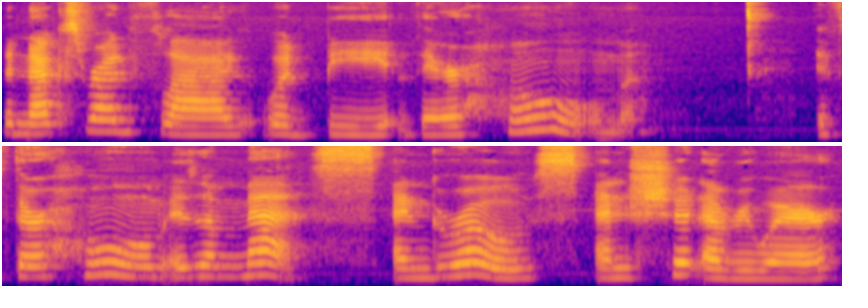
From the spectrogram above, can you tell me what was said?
The next red flag would be their home. If their home is a mess and gross and shit everywhere,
